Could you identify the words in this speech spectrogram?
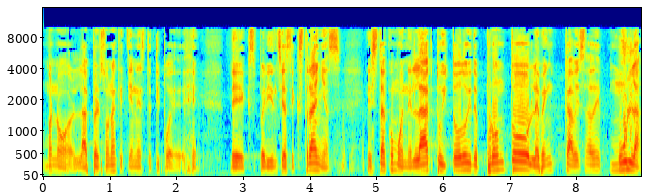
Bueno, la persona que tiene este tipo de, de experiencias extrañas, está como en el acto y todo y de pronto le ven cabeza de mula.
